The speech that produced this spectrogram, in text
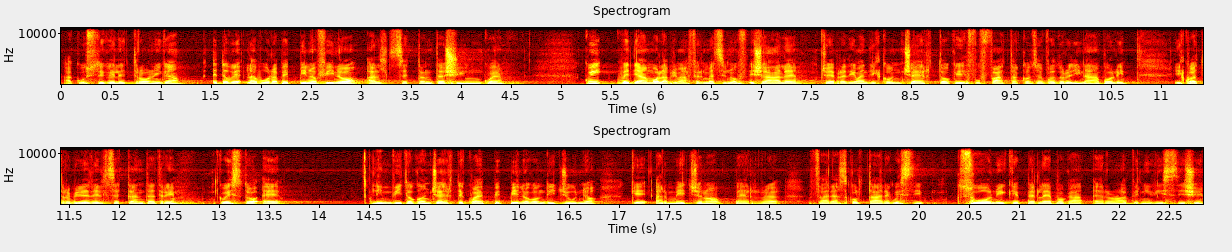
Acustica Elettronica, e dove lavora Peppino fino al 75. Qui vediamo la prima affermazione ufficiale, cioè praticamente il concerto che fu fatto al Conservatorio di Napoli il 4 aprile del 73. Questo è l'invito concerto e qua è Peppino con Di Giugno che armeggiano per fare ascoltare questi suoni che per l'epoca erano avveniristici.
